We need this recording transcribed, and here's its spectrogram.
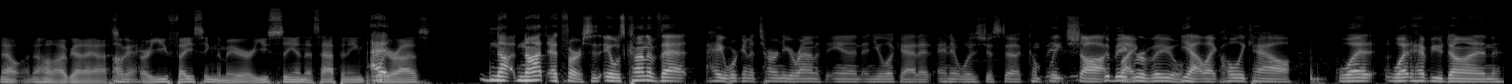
Now, now hold on, I've got to ask. Okay. Are you facing the mirror? Are you seeing this happening before I- your eyes? Not not at first. It, it was kind of that. Hey, we're gonna turn you around at the end, and you look at it, and it was just a complete shock. the big like, reveal. Yeah, like holy cow, what what have you done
